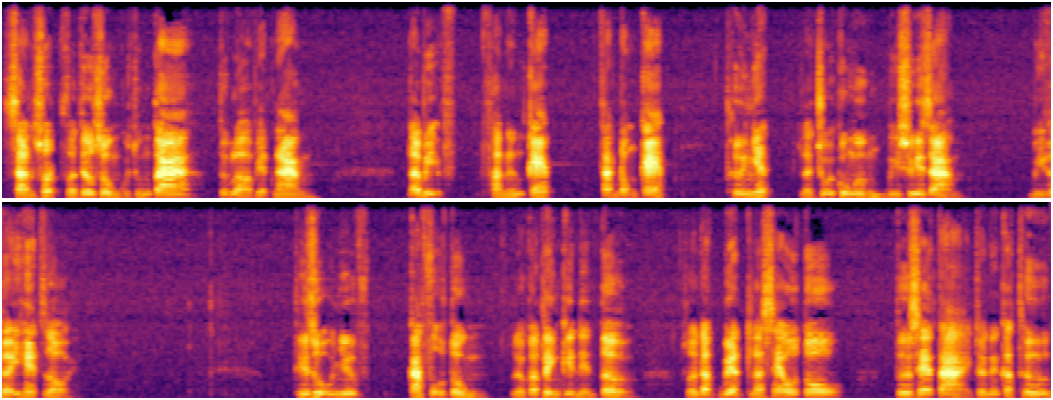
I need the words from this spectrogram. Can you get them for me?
Sản xuất và tiêu dùng của chúng ta, tức là ở Việt Nam, đã bị phản ứng kép, tác động kép. Thứ nhất là chuỗi cung ứng bị suy giảm, bị gãy hết rồi. Thí dụ như các phụ tùng, rồi các linh kiện điện tử, rồi đặc biệt là xe ô tô, từ xe tải cho đến các thứ,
